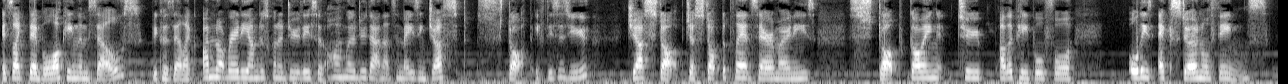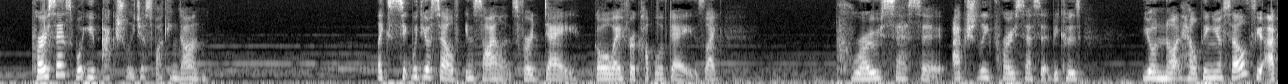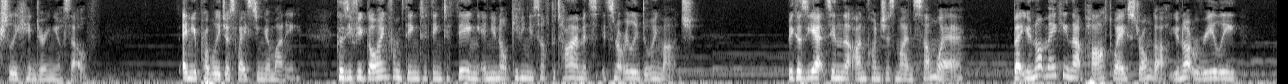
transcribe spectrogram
It's like they're blocking themselves because they're like, I'm not ready, I'm just going to do this and oh, I'm going to do that and that's amazing. Just stop. If this is you, just stop. Just stop the plant ceremonies. Stop going to other people for all these external things. Process what you've actually just fucking done. Like, sit with yourself in silence for a day, go away for a couple of days. Like, process it. Actually, process it because you're not helping yourself, you're actually hindering yourself. And you're probably just wasting your money. Because if you're going from thing to thing to thing and you're not giving yourself the time, it's it's not really doing much. Because yeah, it's in the unconscious mind somewhere, but you're not making that pathway stronger. You're not really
